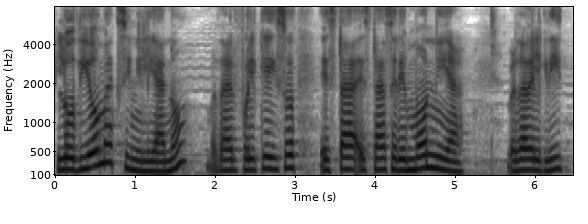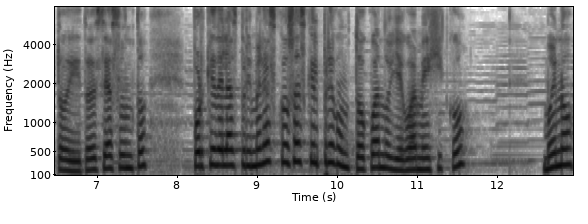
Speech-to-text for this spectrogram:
lo dio Maximiliano, ¿verdad? Fue el que hizo esta, esta ceremonia, ¿verdad? Del grito y todo este asunto, porque de las primeras cosas que él preguntó cuando llegó a México, bueno,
